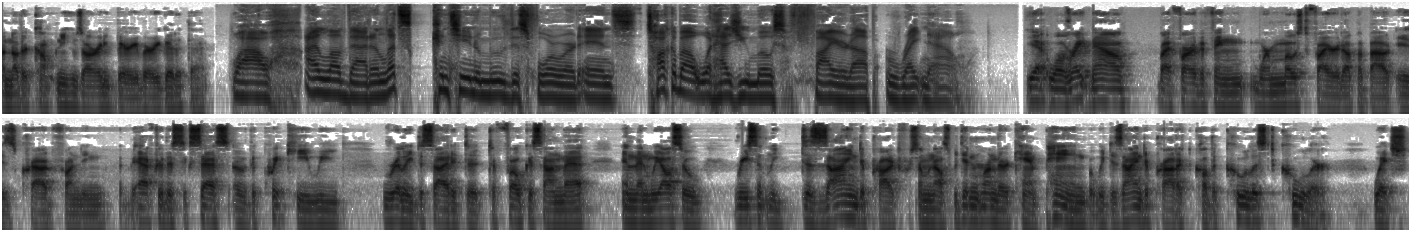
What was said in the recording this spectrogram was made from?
another company who's already very, very good at that. Wow. I love that. And let's continue to move this forward and talk about what has you most fired up right now. Yeah, well, right now, by far the thing we're most fired up about is crowdfunding. After the success of the Quick Key, we really decided to, to focus on that. And then we also recently designed a product for someone else. We didn't run their campaign, but we designed a product called the Coolest Cooler, which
